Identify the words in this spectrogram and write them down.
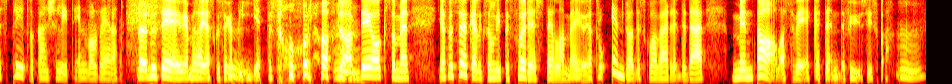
Sprit var kanske lite involverat. Du ser, jag menar jag skulle säkert mm. bli jättesårad mm. av det också, men jag försöker liksom lite föreställa mig och jag tror ändå att det skulle vara värre det där mentala sveket än det fysiska. Mm.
